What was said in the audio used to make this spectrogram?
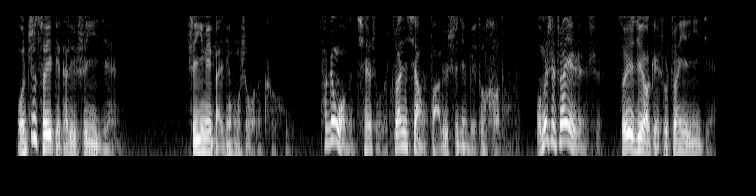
我之所以给他律师意见，是因为白金红是我的客户，他跟我们签署了专项法律事件委托合同，我们是专业人士，所以就要给出专业意见，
